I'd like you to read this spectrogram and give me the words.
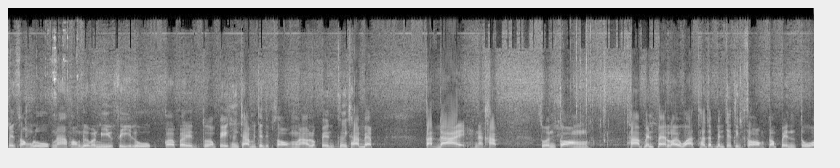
เป็น 2 ลูกนะ ของเดิมมันมีอยู่ 4 ลูก ก็เป็นต้องเปลี่ยนเครื่องชาร์จเป็น 72 แล้วเราเป็นเครื่องชาร์จแบบตัดได้นะครับ ส่วนกล่องถ้าเป็น 800 วัตต์ ถ้าจะเป็น 72 ต้องเป็นตัว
